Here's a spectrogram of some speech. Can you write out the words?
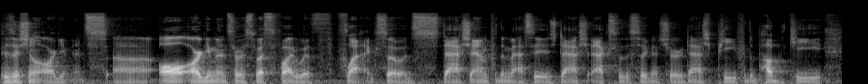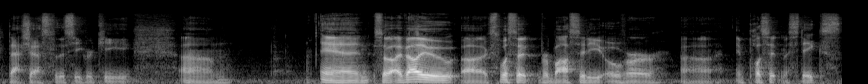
positional arguments. Uh, all arguments are specified with flags. So it's dash M for the message, dash X for the signature, dash P for the pub key, dash S for the secret key. Um, and so I value uh, explicit verbosity over uh, implicit mistakes.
